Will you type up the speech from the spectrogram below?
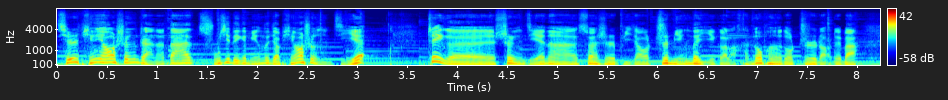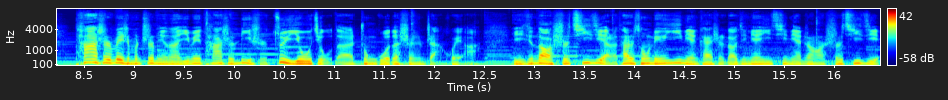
其实平遥摄影展呢，大家熟悉的一个名字叫平遥摄影节。这个摄影节呢，算是比较知名的一个了，很多朋友都知道，对吧？它是为什么知名呢？因为它是历史最悠久的中国的摄影展会啊，已经到十七届了。它是从零一年开始到今年一七年，正好十七届。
